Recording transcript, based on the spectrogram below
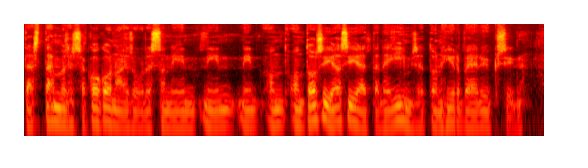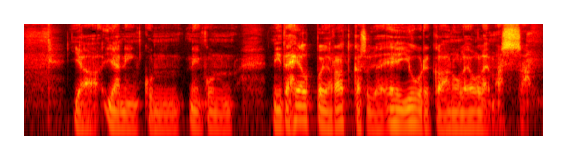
tässä tämmöisessä kokonaisuudessa niin, niin, niin on, on tosiasia, että ne ihmiset on hirveän yksin ja, ja niin kuin, niin kuin, niitä helppoja ratkaisuja ei juurikaan ole olemassa –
